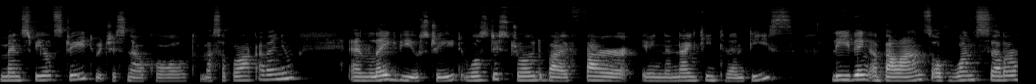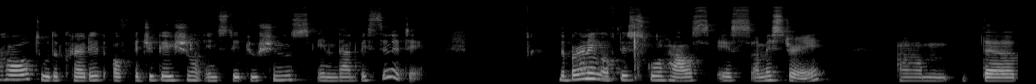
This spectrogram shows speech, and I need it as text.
Mansfield Street, which is now called Massapoag Avenue, and Lakeview Street, was destroyed by fire in the 1920s. leaving a balance of one cellar hall to the credit of educational institutions in that vicinity. The burning of this schoolhouse is a mystery. Um, the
